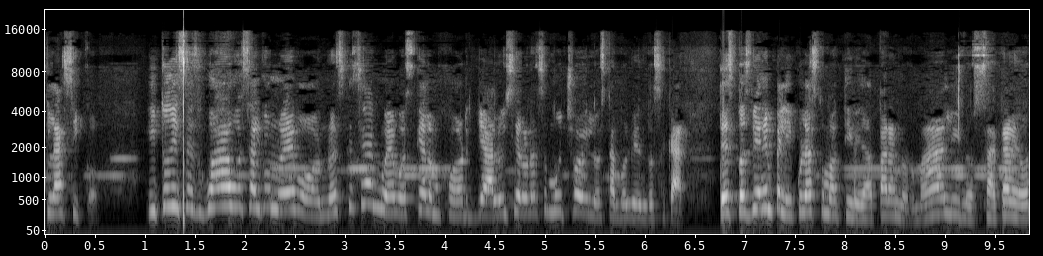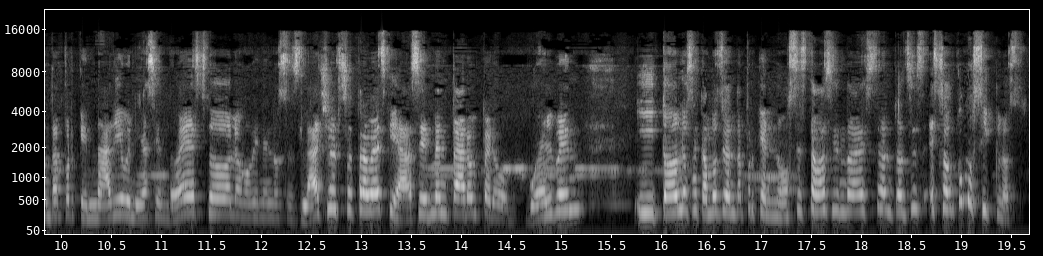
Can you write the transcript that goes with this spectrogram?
clásico. Y tú dices, wow, es algo nuevo. No es que sea nuevo, es que a lo mejor ya lo hicieron hace mucho y lo están volviendo a sacar. Después vienen películas como Actividad Paranormal y nos saca de onda porque nadie venía haciendo esto. Luego vienen los slashers otra vez, que ya se inventaron, pero vuelven. Y todos nos sacamos de onda porque no se estaba haciendo esto. Entonces, son como ciclos.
